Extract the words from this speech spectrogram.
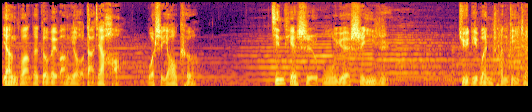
央广的各位网友，大家好，我是姚科。今天是五月十一日，距离汶川地震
